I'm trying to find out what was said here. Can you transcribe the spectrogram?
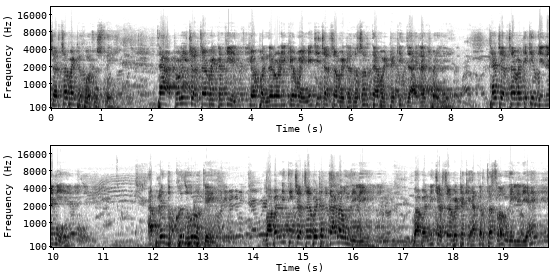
चर्चा बैठक होत असते. त्या आठवडी चर्चा बैठकीत किंवा पंधरवडी किंवा महिन्याची चर्चा बैठक असेल त्या बैठकीत जायलाच पाहिजे. त्या चर्चा बैठकीत गेल्याने आपले दुःख दूर होते. बाबांनी ती चर्चा बैठक का लावून दिली? बाबांनी चर्चा बैठक याकरताच लावून दिलेली आहे.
